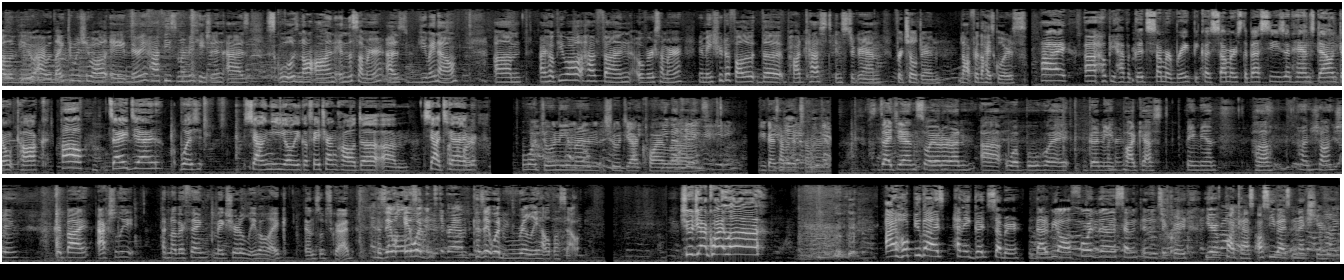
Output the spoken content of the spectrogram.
all of you. I would like to wish you all a very happy summer vacation as school is not on in the summer, as you may know. Um, I hope you all have fun over summer and make sure to follow the podcast Instagram for children, not for the high schoolers. Hi, uh, hope you have a good summer break because summer's the best season, hands down. Don't talk. 好，再见。我想你有一个非常好的嗯夏天。我祝你们暑假快乐。You guys have a good summer. Zaijian Soyodoran uh, Wabuhui Guni podcast Bingyan Ha Han Shangxing. Goodbye. Actually, another thing, make sure to leave a like and subscribe because it, it would Instagram because it would really help us out. Shujia Kwaila. I hope you guys have a good summer. That'll be all for the seventh and sixth grade year of podcast. I'll see you guys next year.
